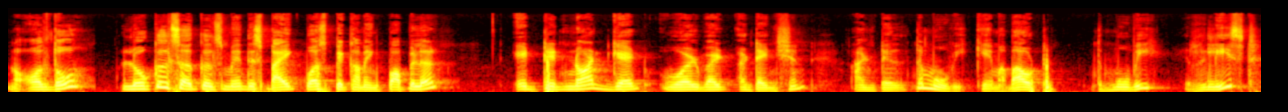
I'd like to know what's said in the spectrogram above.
Now, although local circles made this bike was becoming popular, it did not get worldwide attention until the movie came about. The movie released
